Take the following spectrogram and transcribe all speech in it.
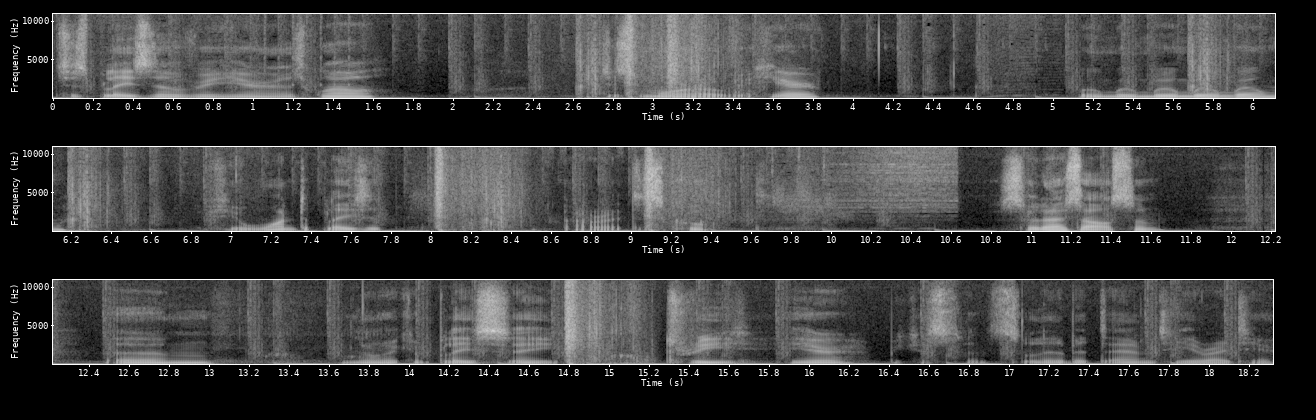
just place it over here as well. Just more over here. Boom, boom, boom, boom, boom. If you want to place it. Alright, that's cool. So that's awesome. Um, now I can place a tree here because it's a little bit empty right here.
